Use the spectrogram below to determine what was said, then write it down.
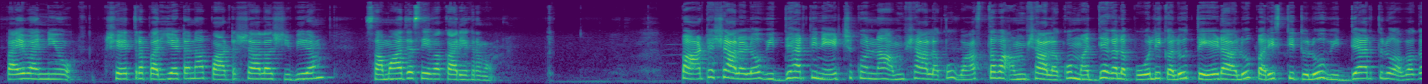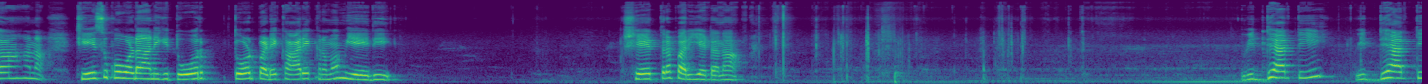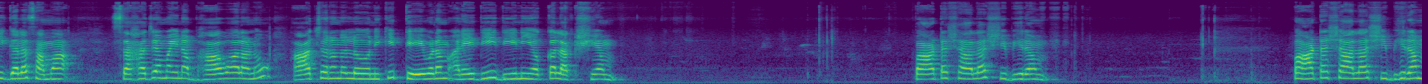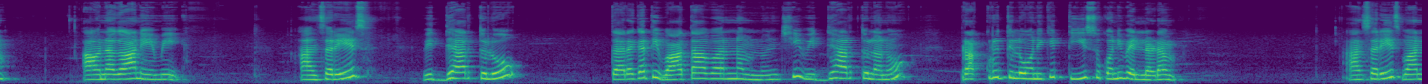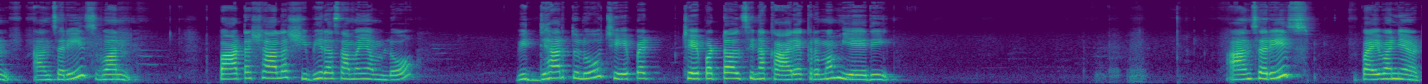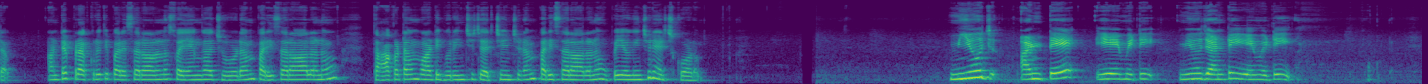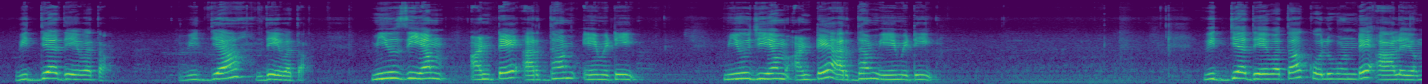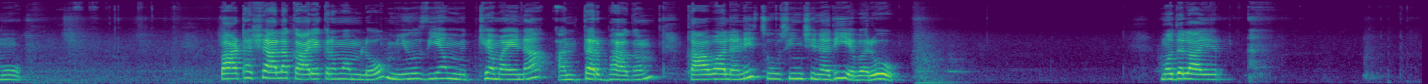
పైవన్యూ క్షేత్ర పర్యటన పాఠశాల శిబిరం సమాజ సేవ కార్యక్రమం. పాఠశాలలో విద్యార్థి నేర్చుకున్న అంశాలకు వాస్తవ అంశాలకు మధ్య గల పోలికలు తేడాలు పరిస్థితులు విద్యార్థులు అవగాహన చేసుకోవడానికి తోర్ తోడ్పడే కార్యక్రమం ఏది? క్షేత్ర పర్యటన. విద్యార్థి విద్యార్థి గల సమా సహజమైన భావాలను ఆచరణలోనికి తేవడం అనేది దీని యొక్క లక్ష్యం. పాఠశాల శిబిరం. పాఠశాల శిబిరం అనగానేమి? ఆన్సర్ ఈస్ విద్యార్థులు తరగతి వాతావరణం నుంచి విద్యార్థులను ప్రకృతిలోనికి తీసుకొని వెళ్ళడం. Answer is one answer is one పాఠశాల శిబిర సమయంలో విద్యార్థులు చేపట్ చేపట్టాల్సిన కార్యక్రమం ఏది? ఆన్సర్ ఈస్ పైవన్యటం. అంటే ప్రకృతి పరిసరాలను స్వయంగా చూడడం పరిసరాలను తాకటం వాటి గురించి చర్చించడం పరిసరాలను ఉపయోగించి నేర్చుకోవడం. మ్యూజ్ అంటే ఏమిటి? మ్యూజ్ అంటే ఏమిటి? విద్యా దేవత. విద్యా దేవత. మ్యూజియం అంటే అర్థం ఏమిటి? మ్యూజియం అంటే అర్థం ఏమిటి? విద్య దేవత కొలువుండే ఆలయము. పాఠశాల కార్యక్రమంలో మ్యూజియం ముఖ్యమైన అంతర్భాగం కావాలని సూచించినది ఎవరు? మొదలాయర్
